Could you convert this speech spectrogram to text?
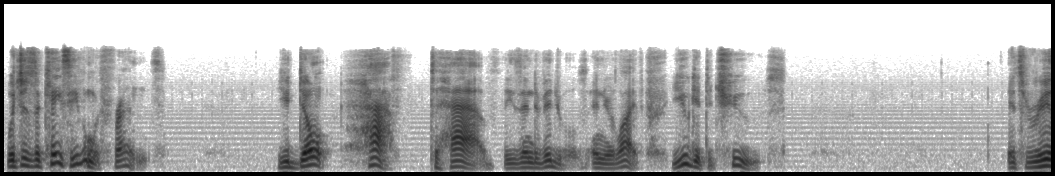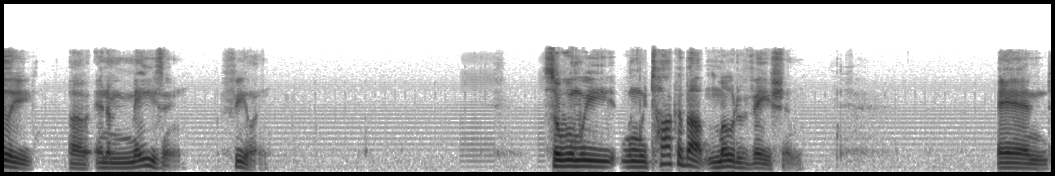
which is the case even with friends. You don't have to have these individuals in your life. You get to choose. It's really uh, an amazing feeling. So when we when we talk about motivation and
